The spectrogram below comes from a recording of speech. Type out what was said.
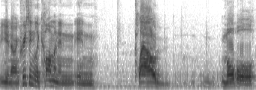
you know increasingly common in, in cloud, mobile,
